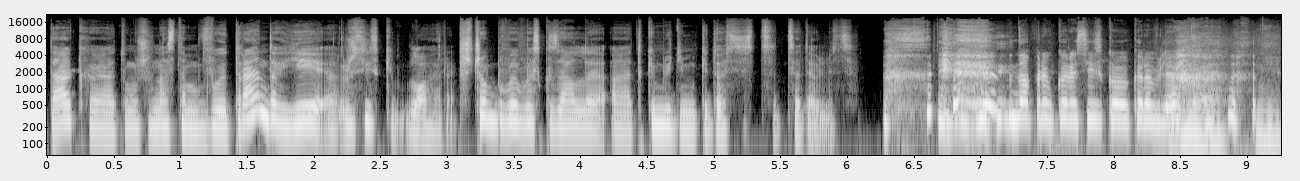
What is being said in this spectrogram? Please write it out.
Так, е, тому що в нас там в трендах є російські блогери. Що б ви, ви сказали таким людям, які досі це дивляться? В напрямку російського корабля. Не, ні.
